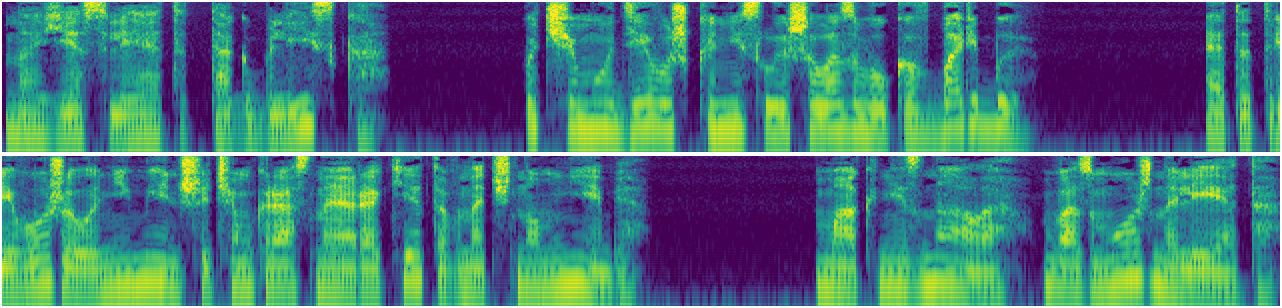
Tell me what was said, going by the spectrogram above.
Но если это так близко, Почему девушка не слышала звуков борьбы? Это тревожило не меньше, чем красная ракета в ночном небе. Мак не знала, возможно ли это,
